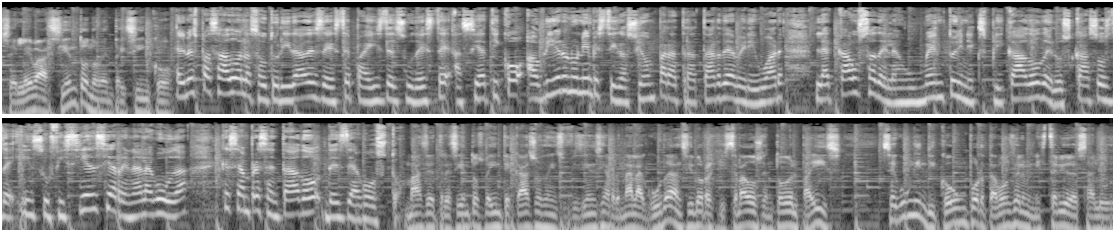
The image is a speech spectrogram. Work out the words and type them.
se eleva a 195. El mes pasado, las autoridades de este país del sudeste asiático abrieron una investigación para tratar de averiguar la causa del aumento inexplicado de los casos de insuficiencia renal aguda que se han presentado desde agosto. Más de 320 casos de insuficiencia renal aguda han sido registrados en todo el país, según indicó un portavoz del Ministerio de Salud.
